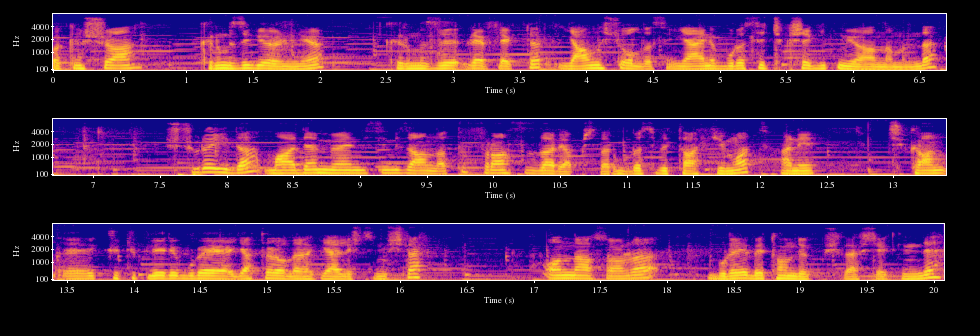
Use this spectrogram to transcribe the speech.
bakın şu an kırmızı görünüyor. Kırmızı reflektör yanlış yoldasın. Yani burası çıkışa gitmiyor anlamında. Şurayı da maden mühendisimiz anlattı. Fransızlar yapmışlar. Burası bir tahkimat. Hani çıkan e, kütükleri buraya yatay olarak yerleştirmişler. Ondan sonra buraya beton dökmüşler şeklinde.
